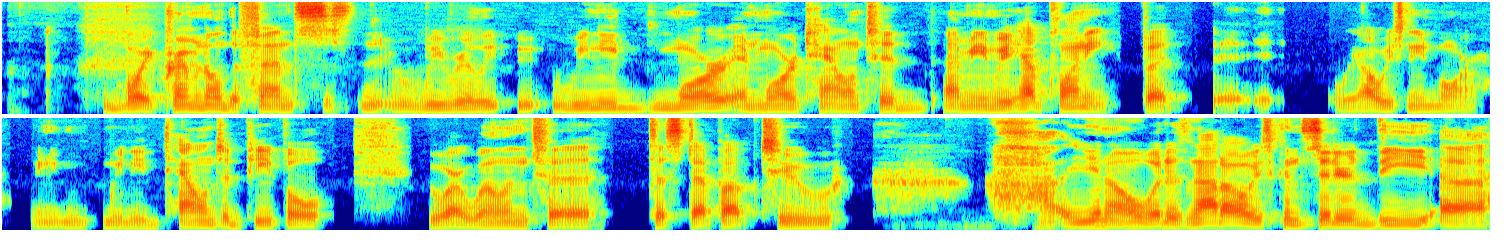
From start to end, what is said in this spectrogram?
boy criminal defense we really we need more and more talented i mean we have plenty but we always need more. We need we need talented people who are willing to to step up to, you know, what is not always considered the uh,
